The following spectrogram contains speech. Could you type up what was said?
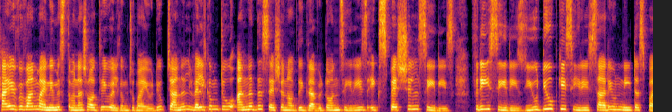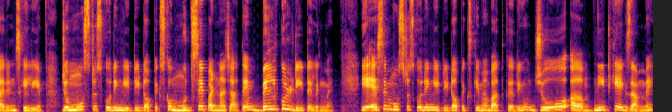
Hi everyone, my name is Tamanna Chaudhary. Welcome to my YouTube channel. Welcome to another session of the Graviton series, एक special series free series YouTube की सीरीज़ सारे उन नीट एस्पायरेंट्स के लिए जो मोस्ट स्कोरिंग एटी टॉपिक्स को मुझसे पढ़ना चाहते हैं बिल्कुल डिटेलिंग में ये ऐसे मोस्ट स्कोरिंग एटी टॉपिक्स की मैं बात कर रही हूँ जो नीट uh, के एग्ज़ाम में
